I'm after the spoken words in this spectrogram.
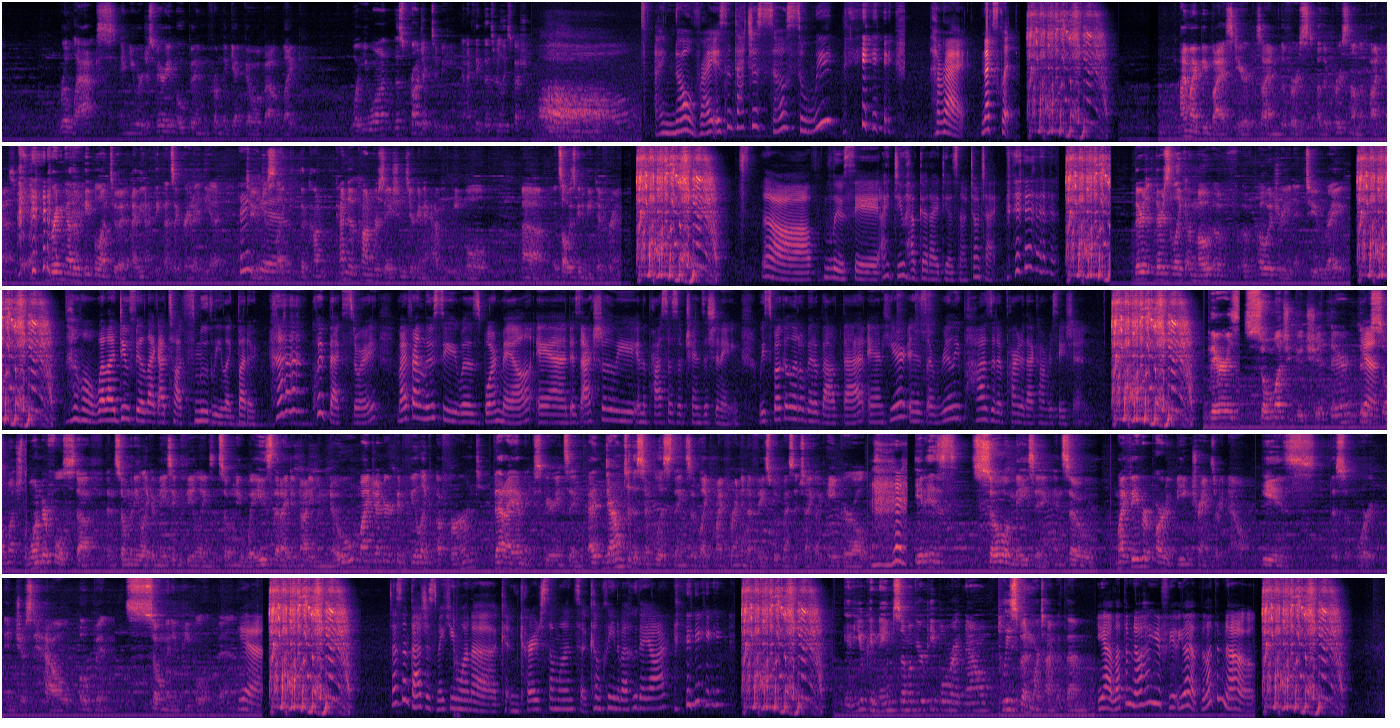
relaxed and you were just very open from the get-go about like what you want this project to be and i think that's really special I know, right? Isn't that just so sweet? All right, next clip. i might be biased here because i'm the first other person on the podcast but like bringing other people onto it i mean i think that's a great idea Thank to just like the con- kind of conversations you're going to have with people um, it's always going to be different Aw, Lucy, I do have good ideas now, don't I? there, there's like a mode of, of poetry in it too right oh, well, I do feel like I talk smoothly like butter. Quick backstory my friend Lucy was born male and is actually in the process of transitioning. We spoke a little bit about that, and here is a really positive part of that conversation. There is so much good shit there. There's Yeah. so much wonderful stuff and so many like amazing feelings and so many ways that I did not even know my gender could feel like affirmed that I am experiencing. Uh, down to the simplest things of like my friend in a Facebook message saying like, "Hey girl." it is so amazing. And so my favorite part of being trans right now is the support and just how open so many people have been. Yeah. Doesn't that just make you want to encourage someone to come clean about who they are? If you can name some of your people right now, please spend more time with them. yeah, let them know how you feel. Yeah, let them know.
